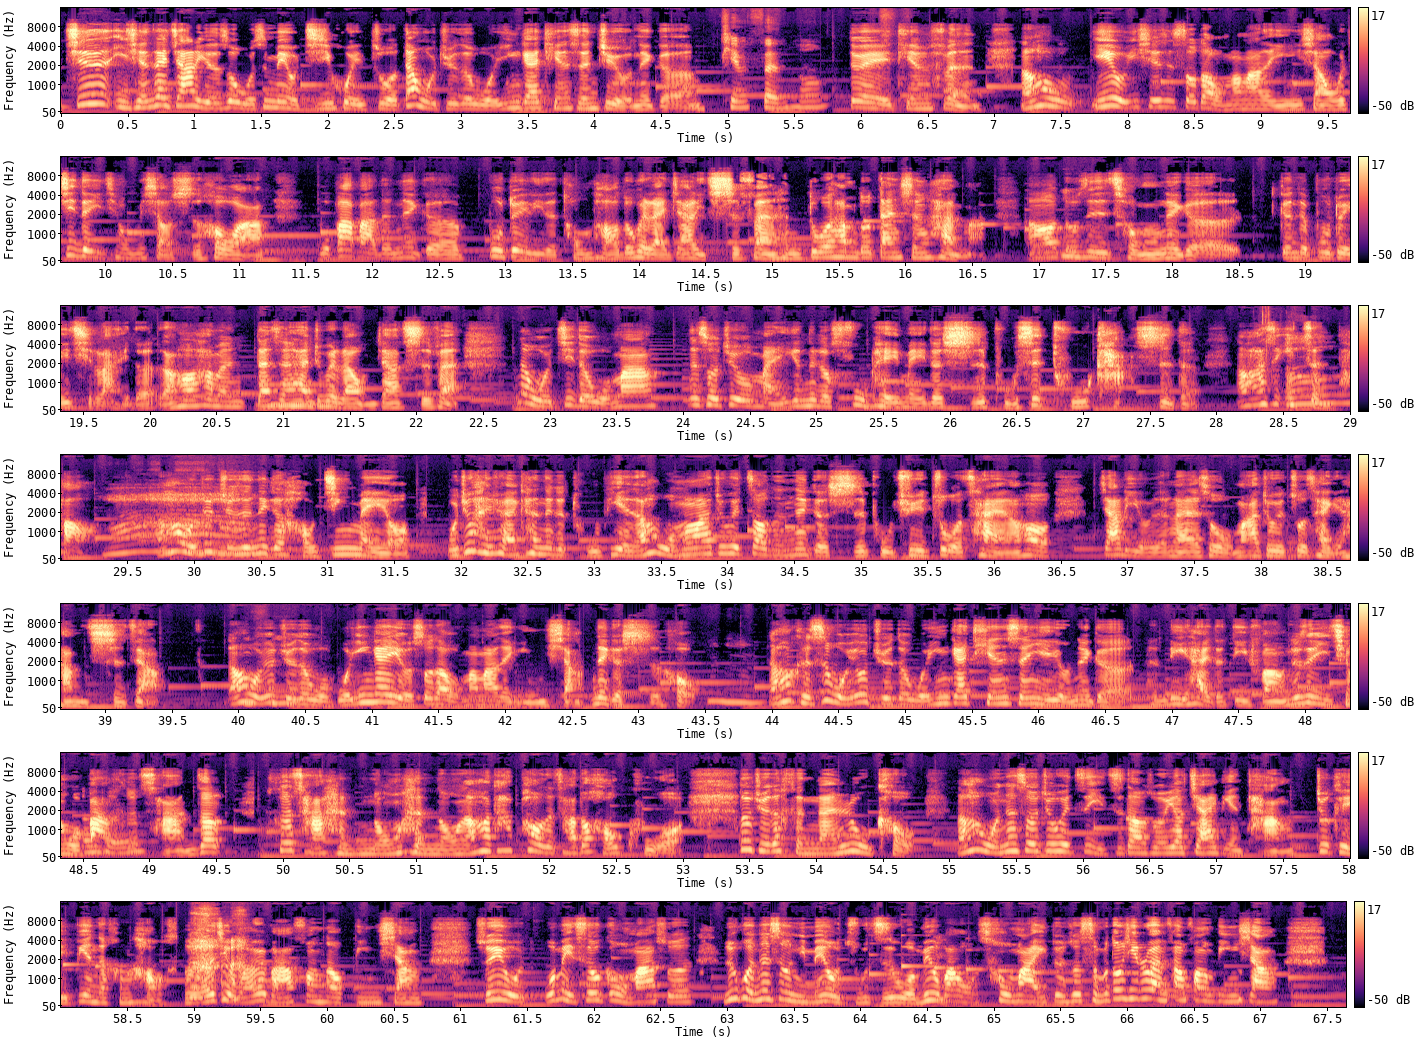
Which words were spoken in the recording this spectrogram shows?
其实以前在家里的时候，我是没有机会做，但我觉得我应该天生就有那个天分哦。对，天分。然后也有一些是受到我妈妈的影响。我记得以前我们小时候啊。我爸爸的那个部队里的同袍都会来家里吃饭，很多他们都单身汉嘛，然后都是从那个跟着部队一起来的，然后他们单身汉就会来我们家吃饭。那我记得我妈那时候就有买一个那个傅培梅的食谱，是图卡式的，然后它是一整套，然后我就觉得那个好精美哦，我就很喜欢看那个图片，然后我妈妈就会照着那个食谱去做菜，然后家里有人来的时候，我妈就会做菜给他们吃，这样。然后我就觉得我我应该也有受到我妈妈的影响，那个时候，嗯，然后可是我又觉得我应该天生也有那个很厉害的地方，就是以前我爸喝茶，你知道喝茶很浓很浓，然后他泡的茶都好苦哦，都觉得很难入口。然后我那时候就会自己知道说要加一点糖就可以变得很好喝，而且我还会把它放到冰箱。所以我我每次都跟我妈说，如果那时候你没有阻止我，没有把我臭骂一顿，说什么东西乱放放冰箱。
